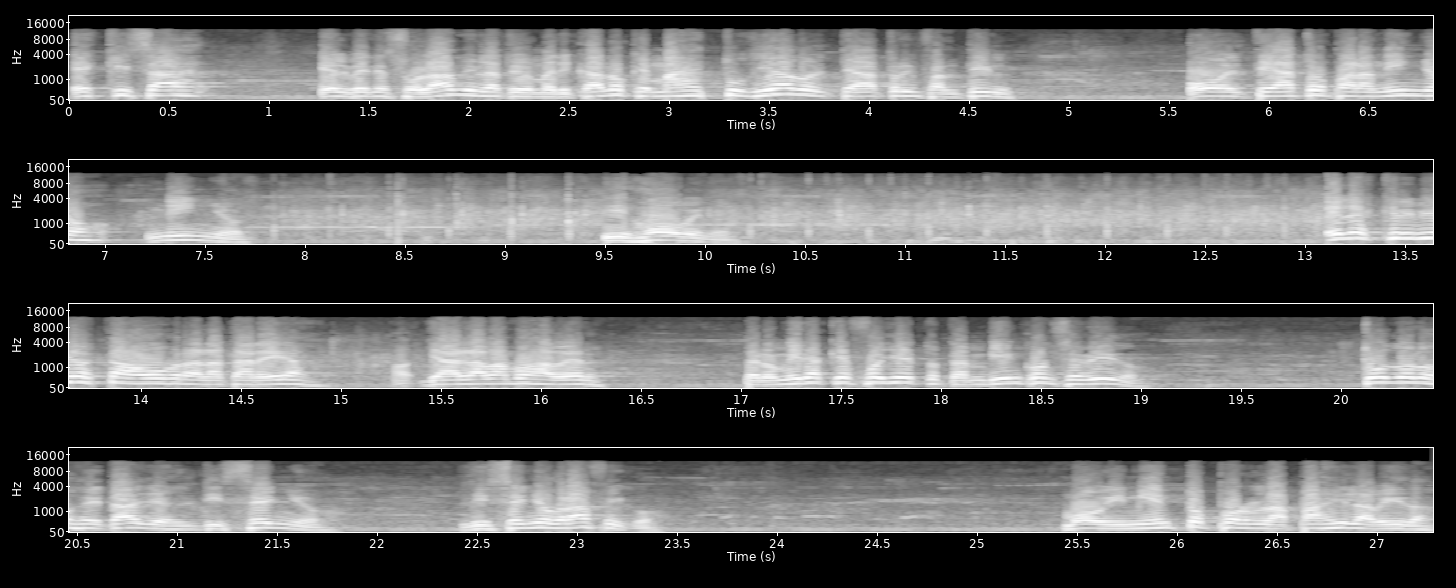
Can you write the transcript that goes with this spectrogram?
es quizás el venezolano y latinoamericano que más ha estudiado el teatro infantil o el teatro para niños, niños y jóvenes. Él escribió esta obra, La Tarea, ya la vamos a ver, pero mira qué folleto tan bien concebido. Todos los detalles, el diseño, diseño gráfico, movimiento por la paz y la vida.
